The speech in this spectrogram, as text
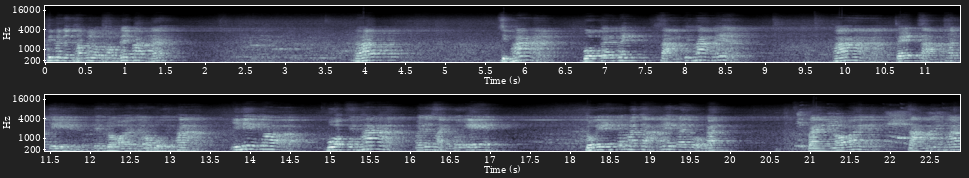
ที่มันจะทำให้เราทำได้บ้างนะนะครับ สิบห้าบวกกันเป็นสามสิบห้าไหมเนี่ยห้าเป็นสามชัดเจนเรียบร้อยแปลว่าบวกสิบห้าอีนี่ก็บวกสิบห้ามันจะใส่ตัวเอตัวเอก็มาจากเลขอะไรบวกกันแปดร้อยสามสิบห้า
